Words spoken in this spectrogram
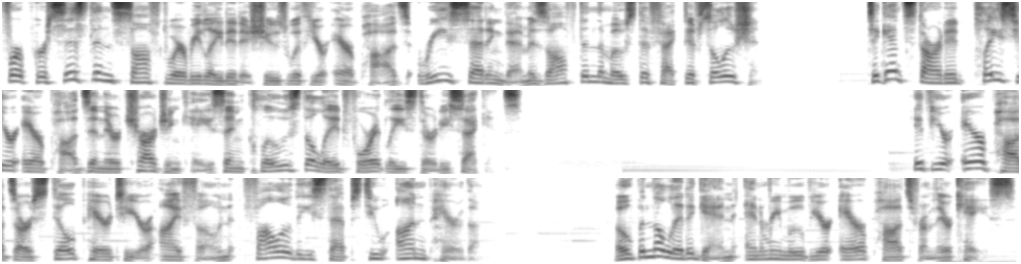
For persistent software-related issues with your AirPods, resetting them is often the most effective solution. To get started, place your AirPods in their charging case and close the lid for at least 30 seconds. If your AirPods are still paired to your iPhone, follow these steps to unpair them. Open the lid again and remove your AirPods from their case.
